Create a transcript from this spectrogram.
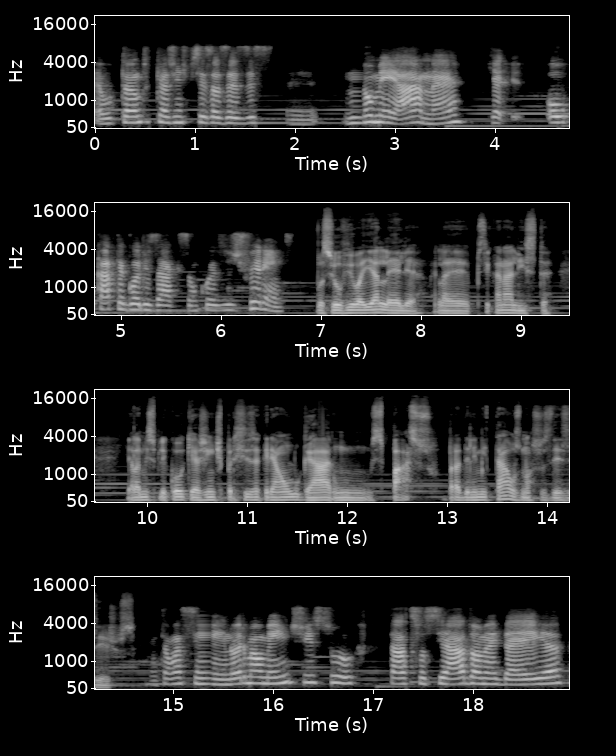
é o tanto que a gente precisa às vezes é, nomear, né, é, ou categorizar, que são coisas diferentes. Você ouviu aí a Lélia, ela é psicanalista. E ela me explicou que a gente precisa criar um lugar, um espaço para delimitar os nossos desejos. Então, assim, normalmente isso está associado a uma ideia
